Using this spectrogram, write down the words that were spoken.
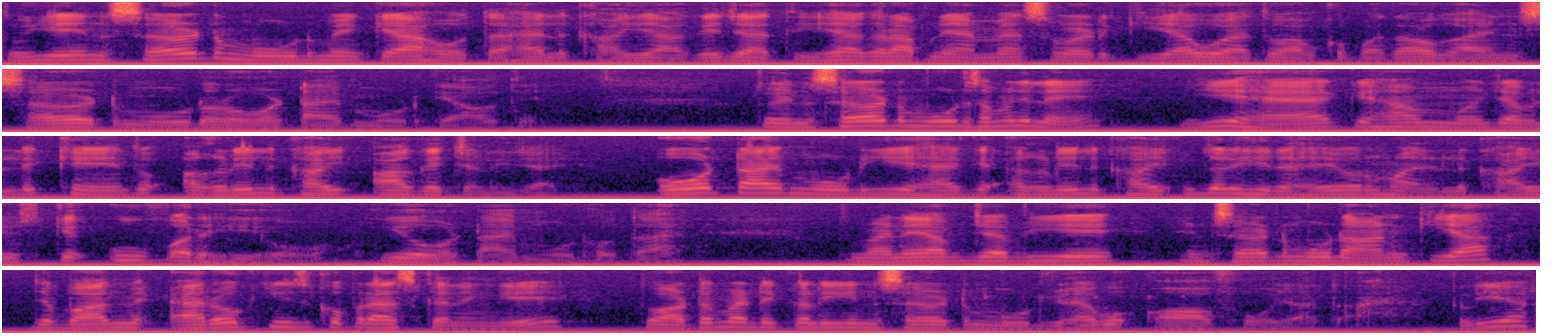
तो ये इंसर्ट मोड में क्या होता है? लिखाई आगे जाती है। अगर आपने एम एस वर्ड किया हुआ है तो आपको पता होगा इंसर्ट मोड और ओवर टाइप मोड क्या होते हैं। तो इंसर्ट मोड समझ लें, ये है कि हम जब लिखें तो अगली लिखाई आगे चली जाए। ओवर टाइप मोड ये है कि अगली लिखाई उधर ही रहे और हमारी लिखाई उसके ऊपर ही हो। ये ओवर टाइप मोड होता है। तो मैंने अब जब ये इंसर्ट मोड ऑन किया, जब बाद में एरो कीज़ को प्रेस करेंगे तो ऑटोमेटिकली इंसर्ट मोड जो है वो ऑफ़ हो जाता है। Clear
